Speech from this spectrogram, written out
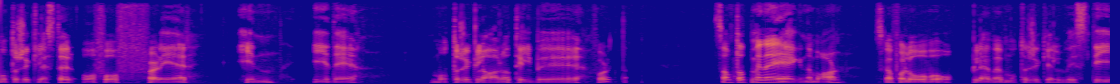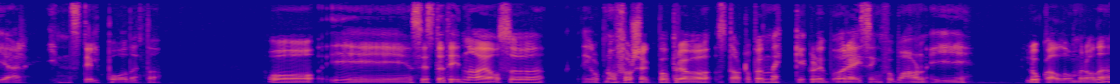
motorsyklister, og få flere inn i det motorsykkel har å tilby folk. Da. Samt at mine egne barn skal få lov å oppleve motorsykkel hvis de er innstilt på dette. Og i siste tiden har jeg også gjort noen forsøk på å prøve å starte opp en mekkeklubb og racing for barn i lokalområdet.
